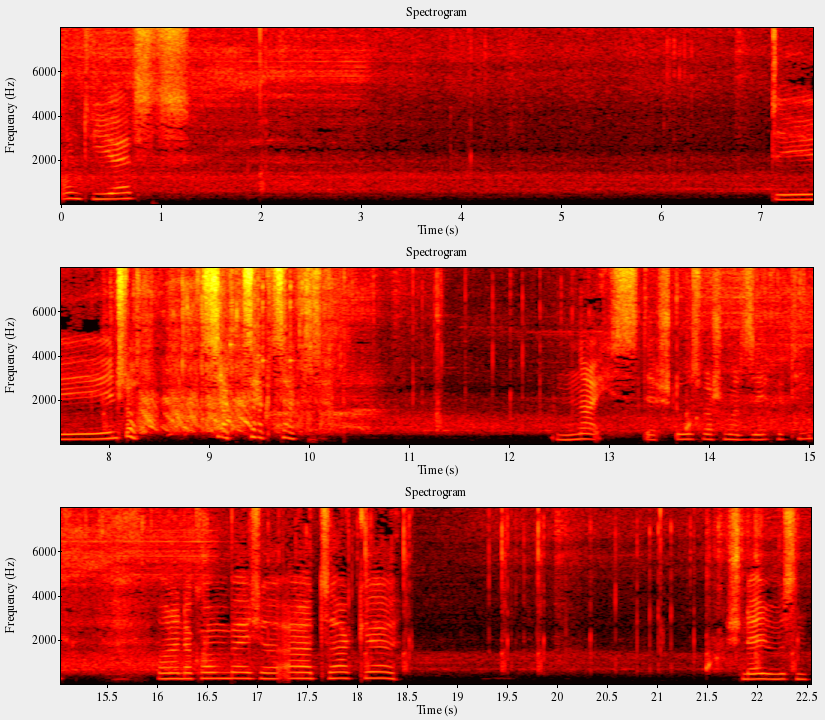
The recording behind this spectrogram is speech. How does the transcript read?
Und jetzt. Den Stoß. Zack, zack, zack, zack. Nice. Der Stoß war schon mal sehr effektiv. Oh nein, da kommen welche. Attacke. Schnell, wir müssen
